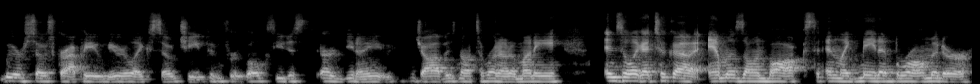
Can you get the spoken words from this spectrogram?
we were so scrappy. We were like so cheap and frugal because you just or you know your job is not to run out of money and so like I took a Amazon box and like made a barometer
